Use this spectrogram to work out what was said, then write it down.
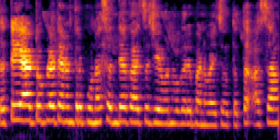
तर ते आटोपलं. त्यानंतर पुन्हा संध्याकाळचं जेवण वगैरे बनवायचं होतं. तर असा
